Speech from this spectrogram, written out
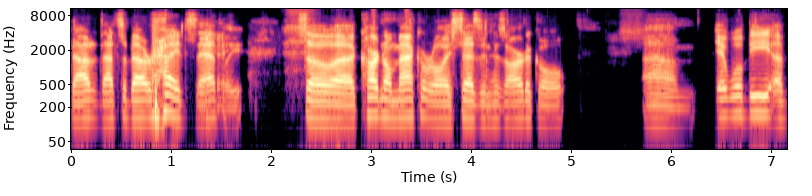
about that's about right. Sadly. So uh, Cardinal McElroy says in his article, um, it will be a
